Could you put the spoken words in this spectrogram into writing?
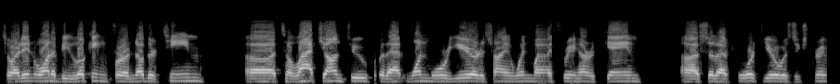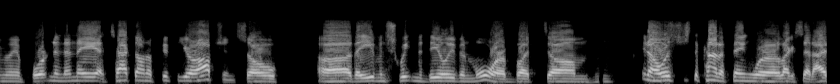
So I didn't want to be looking for another team uh, to latch onto for that one more year to try and win my 300th game. Uh, so that fourth year was extremely important. And then they tacked on a fifth year option. So uh, they even sweetened the deal even more. But, um, mm-hmm. you know, it's just the kind of thing where, like I said, I,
